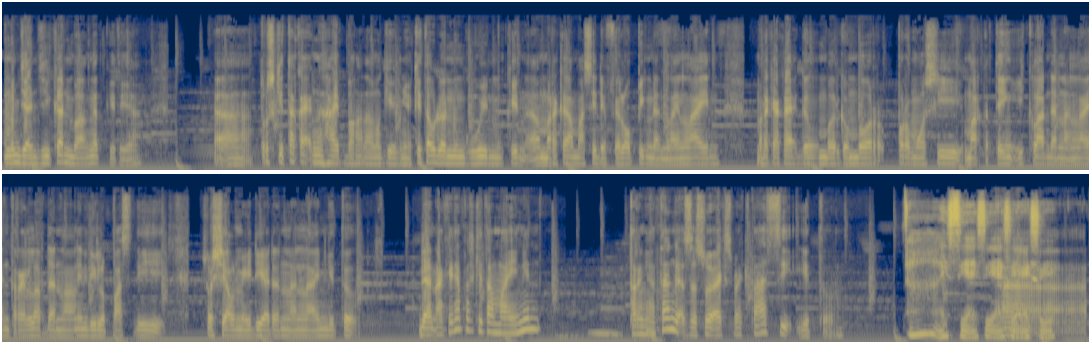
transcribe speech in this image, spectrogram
menjanjikan banget gitu ya. Eh, terus kita kayak nge-hype banget sama gamenya. Kita udah nungguin mungkin eh, mereka masih developing dan lain-lain. Mereka kayak gembor-gembor promosi, marketing, iklan dan lain-lain, trailer dan lain-lain dilepas di sosial media dan lain-lain gitu. Dan akhirnya pas kita mainin ternyata nggak sesuai ekspektasi gitu. Ah, I see, I see, I see, I see. Ah,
